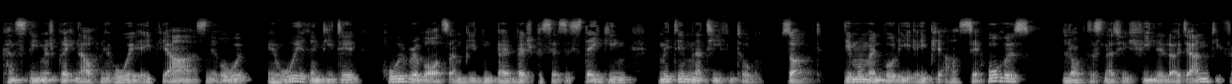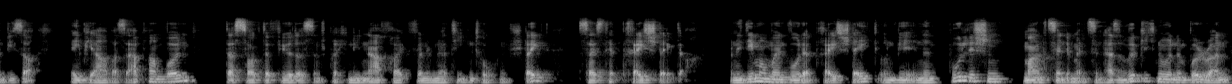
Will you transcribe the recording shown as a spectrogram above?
kannst du dementsprechend auch eine hohe APR, also eine hohe, eine hohe Rendite, hohe Rewards anbieten, bei beispielsweise Staking mit dem nativen Token. So, dem Moment, wo die APR sehr hoch ist, lockt es natürlich viele Leute an, die von dieser APR was abhaben wollen. Das sorgt dafür, dass entsprechend die Nachfrage von dem nativen Token steigt. Das heißt, der Preis steigt auch. Und in dem Moment, wo der Preis steigt und wir in einem bullischen Marktsentiment sind, also wirklich nur in einem Bullrun,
